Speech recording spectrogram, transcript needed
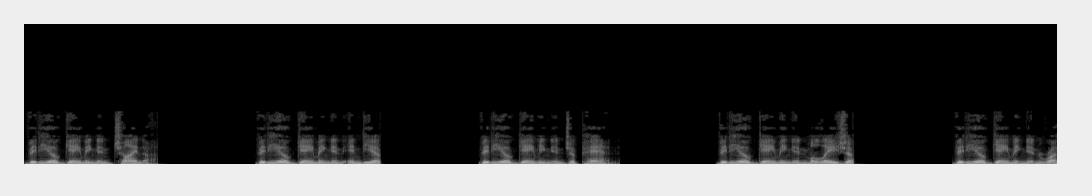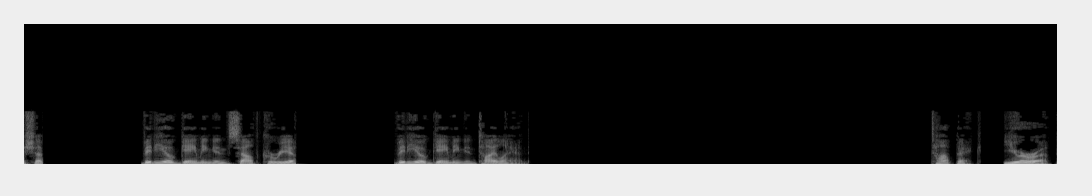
Video gaming in China. Video gaming in India. Video gaming in Japan Video gaming in Malaysia Video gaming in Russia Video gaming in South Korea Video gaming in Thailand Europe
